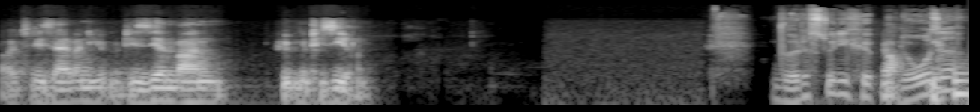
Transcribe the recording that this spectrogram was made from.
Leute, die selber nie hypnotisieren waren, hypnotisieren. Würdest du die Hypnose ja.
